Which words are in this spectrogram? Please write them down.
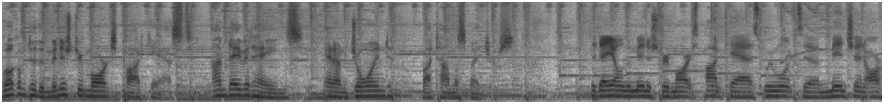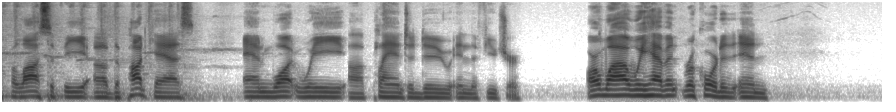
Welcome to the Ministry Marks podcast. I'm David Haynes, and I'm joined by Thomas Majors. Today on the Ministry Marks podcast, we want to mention our philosophy of the podcast and what we uh, plan to do in the future, or why we haven't recorded in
